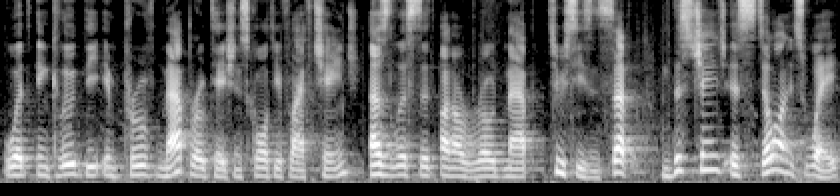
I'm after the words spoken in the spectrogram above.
would include the improved map rotations quality of life change as listed on our roadmap to Season 7. This change is still on its way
